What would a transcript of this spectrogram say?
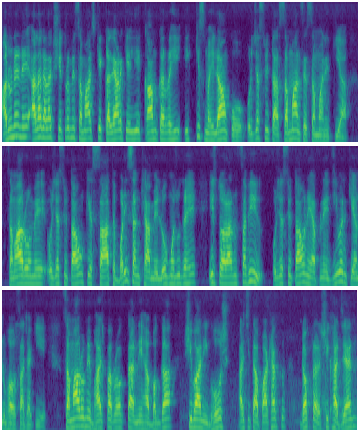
अनुनय ने अलग अलग क्षेत्रों में समाज के कल्याण के लिए काम कर रही 21 महिलाओं को ऊर्जस्विता सम्मान से सम्मानित किया। समारोह में ऊर्जस्विताओं के साथ बड़ी संख्या में लोग मौजूद रहे। इस दौरान सभी ऊर्जस्विताओं ने अपने जीवन के अनुभव साझा किए। समारोह में भाजपा प्रवक्ता Neha Bagga, Shivani Ghosh, Archita Pathak, doctor Shikha Jain,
